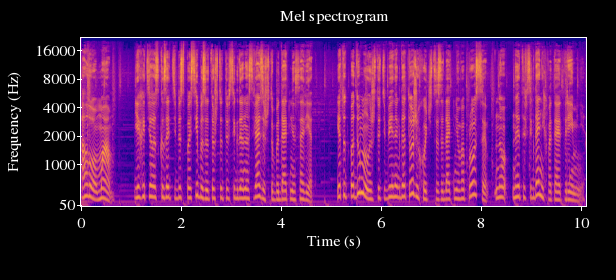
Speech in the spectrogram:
Алло, мам. Я хотела сказать тебе спасибо за то, что ты всегда на связи, чтобы дать мне совет. Я тут подумала, что тебе иногда тоже хочется задать мне вопросы, но на это всегда не хватает времени.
